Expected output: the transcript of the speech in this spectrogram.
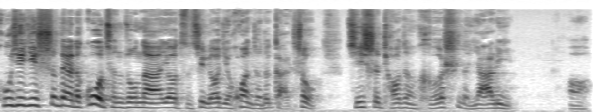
呼吸机试戴的过程中呢，要仔细了解患者的感受，及时调整合适的压力，啊。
